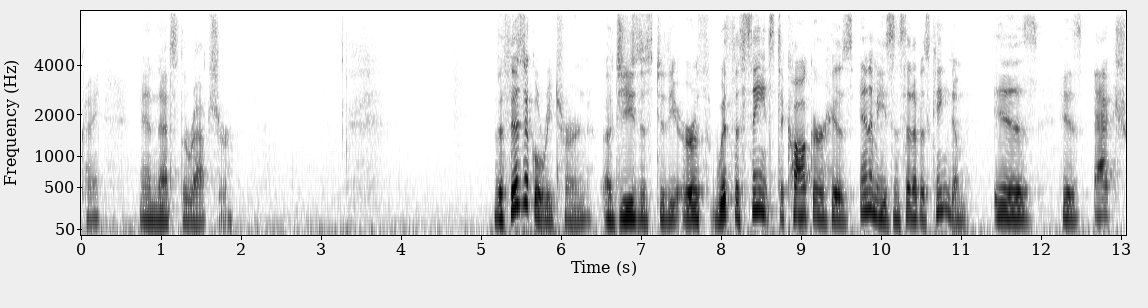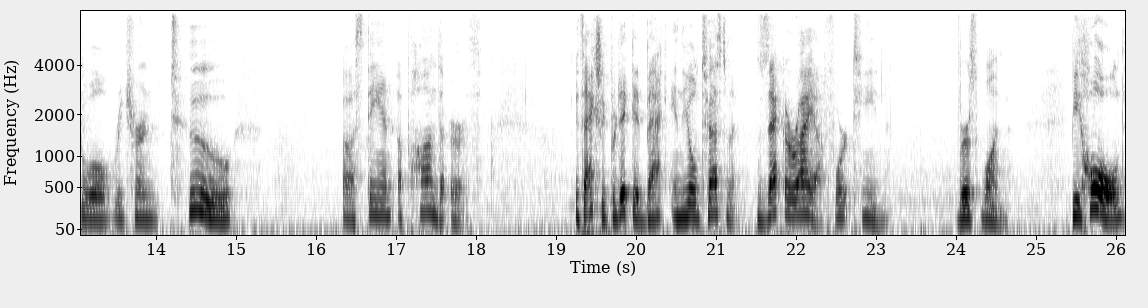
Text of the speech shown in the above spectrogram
Okay? And that's the rapture. The physical return of Jesus to the earth with the saints to conquer his enemies and set up his kingdom is his actual return to uh, stand upon the earth. It's actually predicted back in the Old Testament. Zechariah 14, verse 1. Behold,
